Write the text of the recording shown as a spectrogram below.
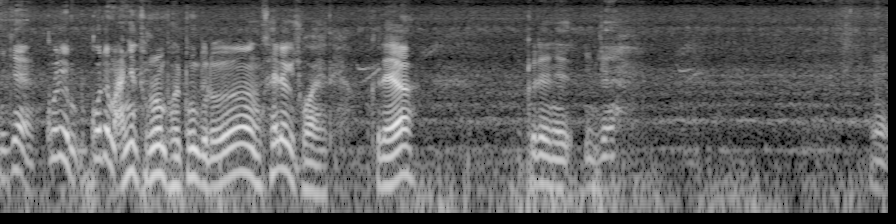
이게 꿀이 꿀이 많이 들어오는 벌통들은 세력이 좋아야 돼요. 그래야 그래 이제 예,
